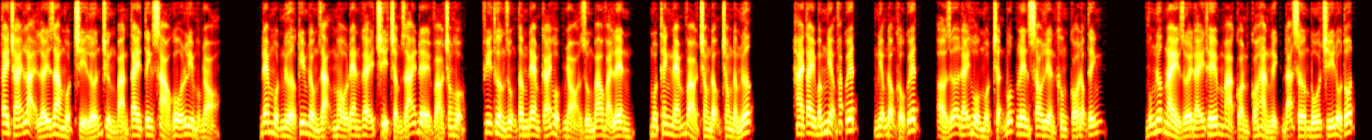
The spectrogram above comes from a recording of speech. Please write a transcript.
tay trái lại lấy ra một chỉ lớn chừng bàn tay tinh xảo gỗ lim hộp nhỏ. Đem một nửa kim đồng dạng màu đen gãy chỉ chậm rãi để vào trong hộp, phi thường dụng tâm đem cái hộp nhỏ dùng bao vải lên, một thanh ném vào trong động trong đầm nước. Hai tay bấm niệm pháp quyết, niệm động khẩu quyết, ở giữa đáy hồ một trận bốc lên sau liền không có động tĩnh vũng nước này dưới đáy thế mà còn có hàn lịch đã sớm bố trí đồ tốt.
